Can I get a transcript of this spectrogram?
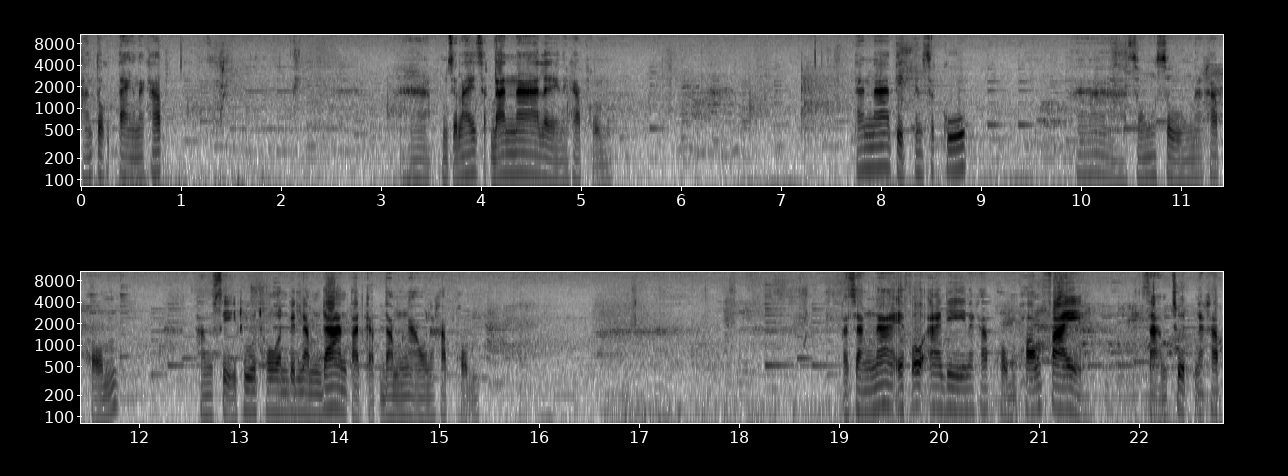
การตกแต่งนะครับผมจะไล่จากด้านหน้าเลยนะครับผม ด้านหน้าติดเป็นสกู๊ป ทรงสูงนะครับผมทำสีทูโทนเป็นดำด้านตัดกับดำเงานะครับผมกระจังหน้า FORD นะครับผมพร้อมไฟ 3 จุดนะครับ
